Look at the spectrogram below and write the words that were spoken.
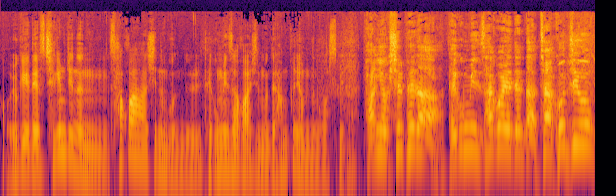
어, 여기에 대해서 책임지는 사과하시는 분들, 대국민 사과하시는 분들 한 분이 없는 것 같습니다. 방역 실패다. 대국민 사과해야 된다. 자, 권지웅.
